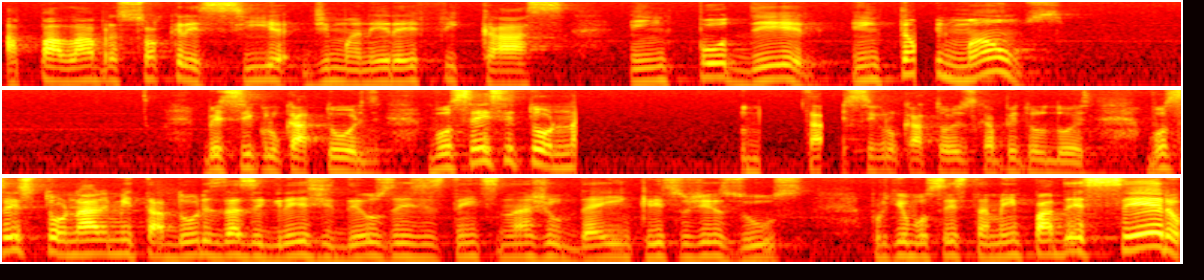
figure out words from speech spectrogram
a palavra só crescia de maneira eficaz em poder. Então, irmãos, versículo 14: vocês se tornaram versículo 14 do capítulo 2. Vocês se tornaram imitadores das igrejas de Deus existentes na Judéia em Cristo Jesus, porque vocês também padeceram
